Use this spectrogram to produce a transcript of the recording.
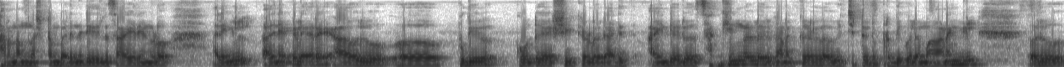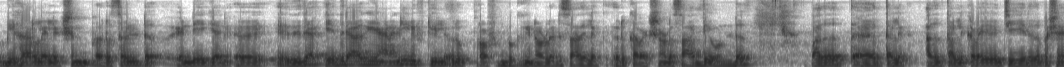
ഭരണം നഷ്ടം വരുന്ന രീതിയിലുള്ള സാഹചര്യങ്ങളോ അല്ലെങ്കിൽ അതിനേക്കാളേറെ ആ ഒരു പുതിയ കൂട്ടുകക്ഷിക്കുള്ള ഒരു അരി അതിന്റെ ഒരു സഖ്യങ്ങളുടെ ഒരു കണക്കുകളിൽ വെച്ചിട്ടൊരു പ്രതികൂലമാണെങ്കിൽ ഒരു ബീഹാറിലെ ഇലക്ഷൻ റിസൾട്ട് എൻ ഡി എക്ക് എതിരാ എതിരാകുകയാണെങ്കിൽ നിഫ്റ്റിയിൽ ഒരു പ്രോഫിറ്റ് ബുക്കിങ്ങിനുള്ള ഒരു സാധ്യത ഒരു കറക്ഷനുള്ള സാധ്യതയുണ്ട്. അപ്പോൾ അത് തള്ളി അത് തള്ളിക്കളയുകയും ചെയ്യരുത്. പക്ഷേ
